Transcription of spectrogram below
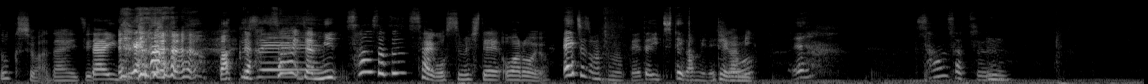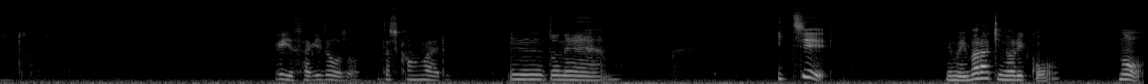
読書は大事。大事。漠じゃあ然さじゃあみ3冊ずつ最後おすすめして終わろうよ。えちょっと待って待って。じゃあ1手紙でしょ？手紙。え？3冊、うんいいよ先どうぞ。私考える。うーんとね1でも茨城のり子の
